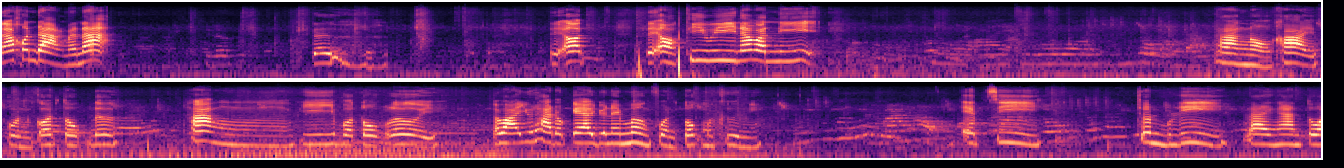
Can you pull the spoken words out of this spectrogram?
นะคนดังนะน่ะเด้อได้ออกได้ออกทีวีนะวันนี้ ทางหนองค่ายฝนก็ตกเด้อทางพี่บ่ตกเลย แต่ว่าอยู่ท่าดอกแก้วอยู่ในเมืองฝนตกเมื่อคืนนี้ FC ชนบุรีรายงานตัว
